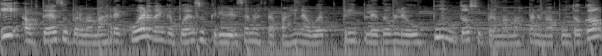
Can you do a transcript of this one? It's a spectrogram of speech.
Y a ustedes, supermamás, recuerden que pueden suscribirse a nuestra página web www.supermamaspanamá.com,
